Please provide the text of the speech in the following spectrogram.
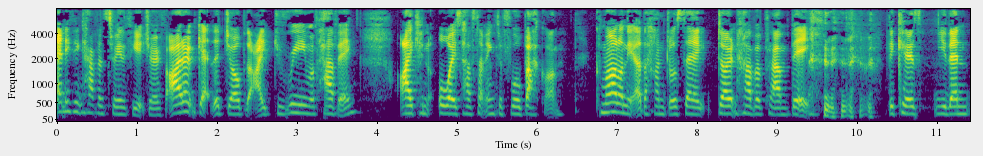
anything happens to me in the future, if I don't get the job that I dream of having, I can always have something to fall back on. Kamal, on the other hand, will say, don't have a plan B because you then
